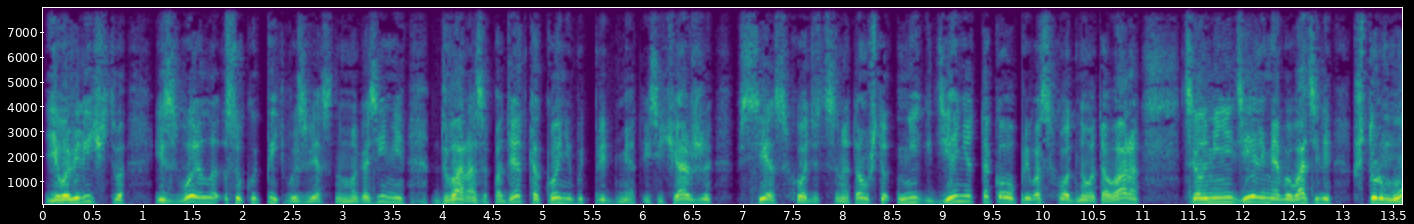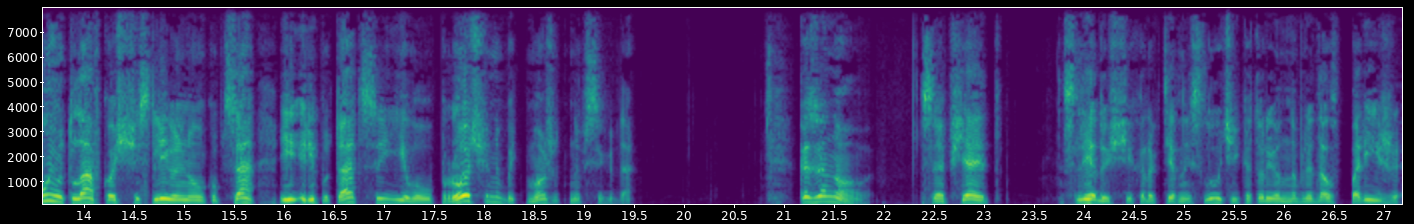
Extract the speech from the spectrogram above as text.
Его Величество изволило закупить в известном магазине два раза подряд какой-нибудь предмет, и сейчас же все сходятся на том, что нигде нет такого превосходного товара. Целыми неделями обыватели штурмуют лавку осчастливленного купца, и репутация его упрочена, быть может, навсегда. Казанова сообщает Следующий характерный случай, который он наблюдал в Париже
